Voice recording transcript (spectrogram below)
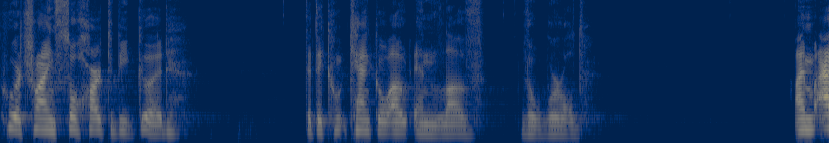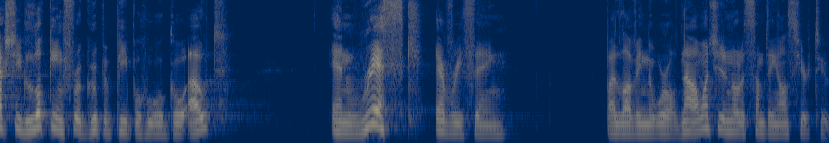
who are trying so hard to be good that they can't go out and love the world. I'm actually looking for a group of people who will go out and risk everything by loving the world. Now, I want you to notice something else here, too.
